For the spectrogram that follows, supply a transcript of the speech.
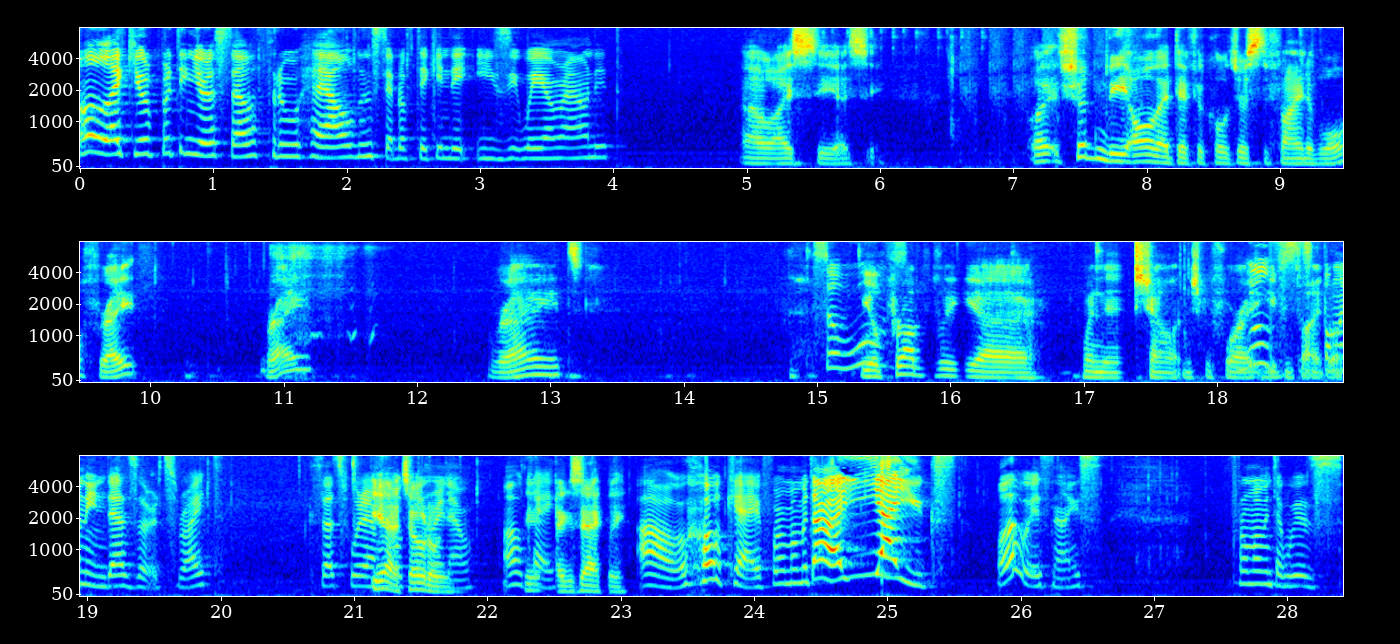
Oh, like you're putting yourself through hell instead of taking the easy way around it? oh, I see, I see. Well, it shouldn't be all that difficult just to find a wolf, right? Right? Right. So wolves, You'll probably uh, win this challenge before I wolves even find spawn one. in deserts, right? Because that's where I'm Yeah, looking totally. right now. Yeah, Okay. exactly. Oh, okay. For a moment, ah, yikes! Well, that was nice. For a moment, I was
